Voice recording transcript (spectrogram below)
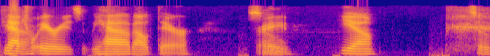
Yeah. natural areas that we have out there. So, Right. Yeah. So.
